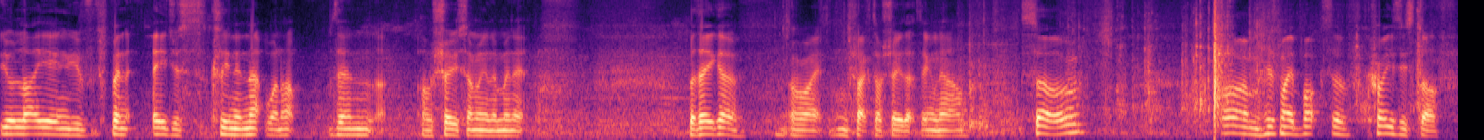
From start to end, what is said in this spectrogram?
you're lying you've spent ages cleaning that one up then I'll show you something in a minute. But there you go. Alright in fact I'll show you that thing now. So um, here's my box of crazy stuff.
